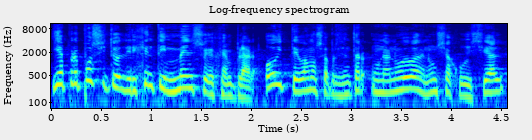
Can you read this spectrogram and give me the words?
Y a propósito del dirigente inmenso y ejemplar, hoy te vamos a presentar una nueva denuncia judicial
